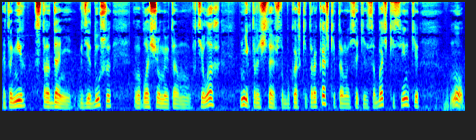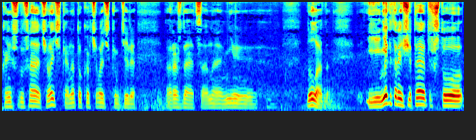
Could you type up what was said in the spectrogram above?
это мир страданий, где души, воплощенные там в телах, ну, некоторые считают, что букашки-таракашки, там и всякие собачки, свинки, ну, конечно, душа человеческая, она только в человеческом теле рождается, она не... Ну, ладно. И некоторые считают, что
